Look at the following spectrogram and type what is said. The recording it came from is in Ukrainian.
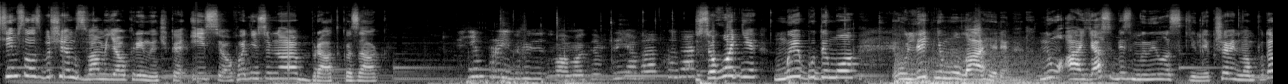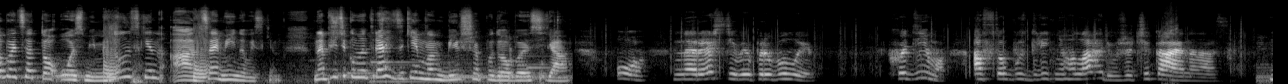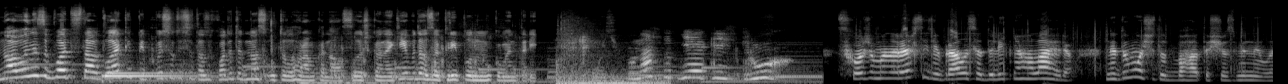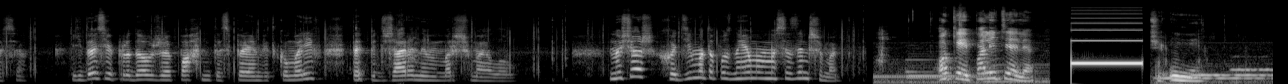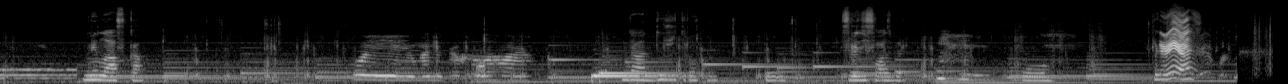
Всім слава з з вами я, Україночка, і сьогодні зі мною брат Козак. Всім привіт, друзі, з вами завжди я брат Козак. Сьогодні ми будемо у літньому лагері. Ну а я собі змінила скін. Якщо він вам подобається, то ось мій минулий скін, а це мій новий скін. Напишіть у коментарях, з яким вам більше подобаюсь я. О, нарешті ви прибули. Ходімо, автобус до літнього лагерю вже чекає на нас. Ну а ви не забувайте ставити лайки, підписуватися та заходити до нас у телеграм-канал, ссылочка на який буде в закріпленому коментарі. Ой. У нас тут є якийсь друг. Схоже, ми нарешті дібралися до літнього лагерю. Не думаю, що тут багато що змінилося. І досі продовжує пахнути спреєм від комарів та піджареними маршмеллоу. Ну що ж, ходімо та познайомимося з іншими. Окей, полетели. У. Мілавка. Ой, у мене трохи лагає. Да, дуже трохи. Фредді Фазбер. О. Привіт!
